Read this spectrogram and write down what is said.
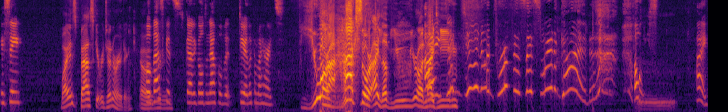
You see, Why is basket regenerating? Oh, well, basket's got a golden apple, but dear, look at my hearts. You are a hacksaw. I love you. You're on my I team. Didn't do it on purpose. I swear to God. oh, hi.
